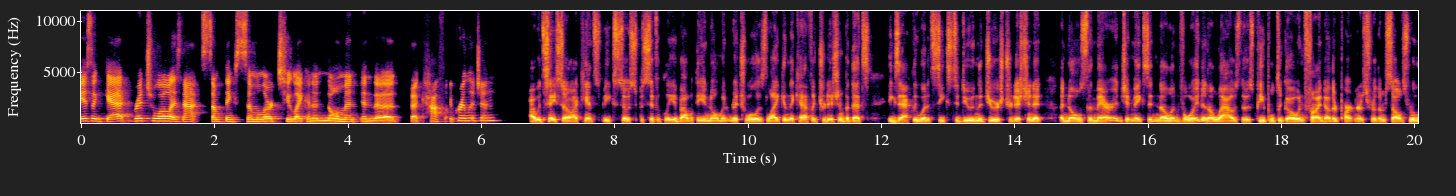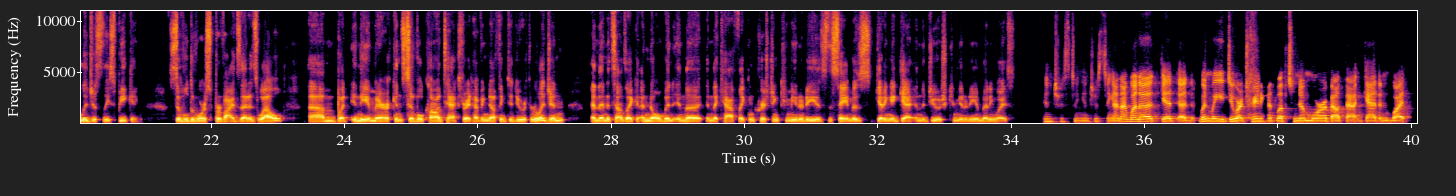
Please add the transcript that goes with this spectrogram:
is a get ritual is that something similar to like an annulment in the the catholic religion I would say so. I can't speak so specifically about what the annulment ritual is like in the Catholic tradition, but that's exactly what it seeks to do in the Jewish tradition. It annuls the marriage, it makes it null and void, and allows those people to go and find other partners for themselves, religiously speaking. Civil divorce provides that as well. Um, but in the American civil context, right, having nothing to do with religion, and then it sounds like annulment in the in the Catholic and Christian community is the same as getting a get in the Jewish community in many ways. Interesting, interesting. And I want to get uh, when we do our training, I'd love to know more about that get and what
